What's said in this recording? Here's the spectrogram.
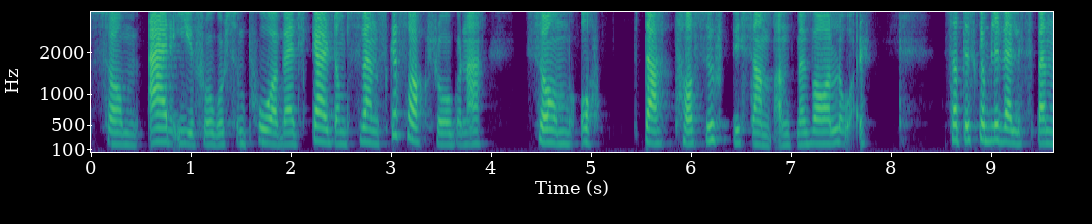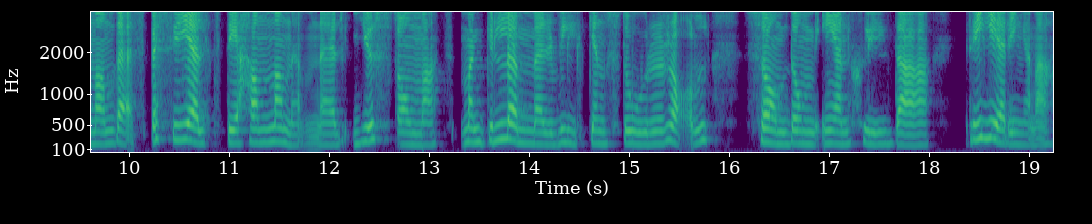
som är EU-frågor som påverkar de svenska sakfrågorna som ofta tas upp i samband med valår. Så att det ska bli väldigt spännande, speciellt det Hanna nämner, just om att man glömmer vilken stor roll som de enskilda regeringarna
